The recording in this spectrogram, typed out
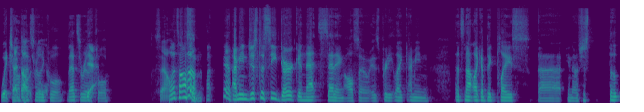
which I Oh, thought that's was really cool. That's really Yeah. cool. So Well, that's I awesome. Uh, Yeah. I mean, just to see Dirk in that setting also is pretty. Like, I mean, that's not like a big place. Uh, you know, it's just the.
